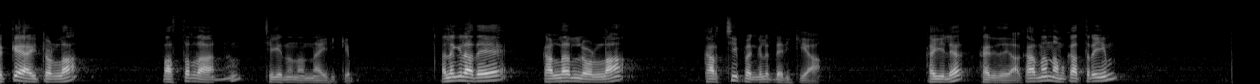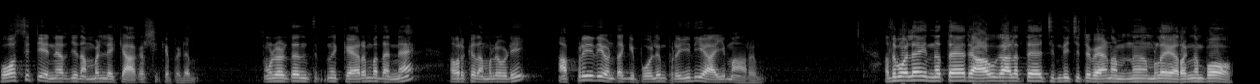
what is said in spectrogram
ഒക്കെ ആയിട്ടുള്ള വസ്ത്രധാരണം ചെയ്യുന്നത് നന്നായിരിക്കും. അല്ലെങ്കിൽ അതേ കളറിലുള്ള കർച്ചീപ്പെങ്കിലും ധരിക്കുക. കയ്യിൽ കരുതുക. കാരണം നമുക്ക് അത്രയും പോസിറ്റീവ് എനർജി നമ്മളിലേക്ക് ആകർഷിക്കപ്പെടും. നമ്മളടുത്ത് നിന്ന് കയറുമ്പോൾ തന്നെ അവർക്ക് നമ്മളോട് അപ്രീതി ഉണ്ടെങ്കിൽ പോലും പ്രീതിയായി മാറും. അതുപോലെ ഇന്നത്തെ രാവുകാലത്തെ ചിന്തിച്ചിട്ട് വേണം. ഇന്ന് നമ്മൾ ഇറങ്ങുമ്പോൾ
